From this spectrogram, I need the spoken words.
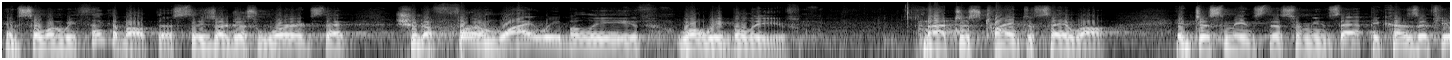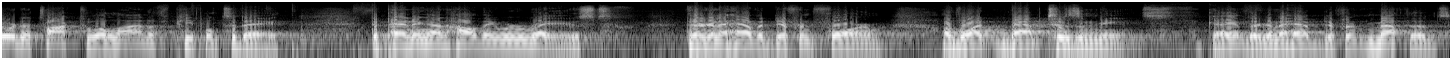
And so when we think about this, these are just words that should affirm why we believe what we believe. Not just trying to say, well, it just means this or means that. Because if you were to talk to a lot of people today, depending on how they were raised, they're going to have a different form of what baptism means. Okay? They're going to have different methods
